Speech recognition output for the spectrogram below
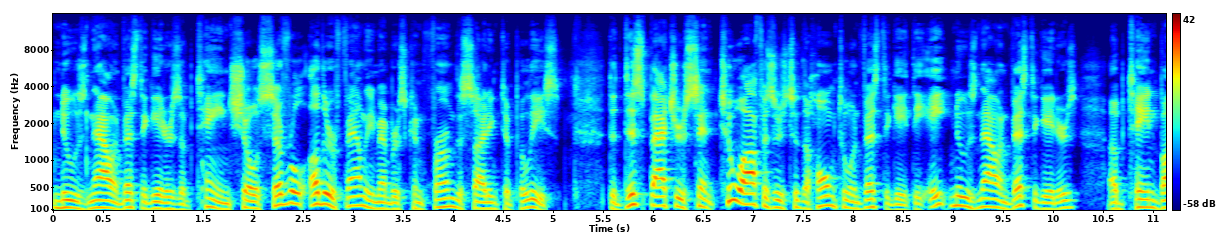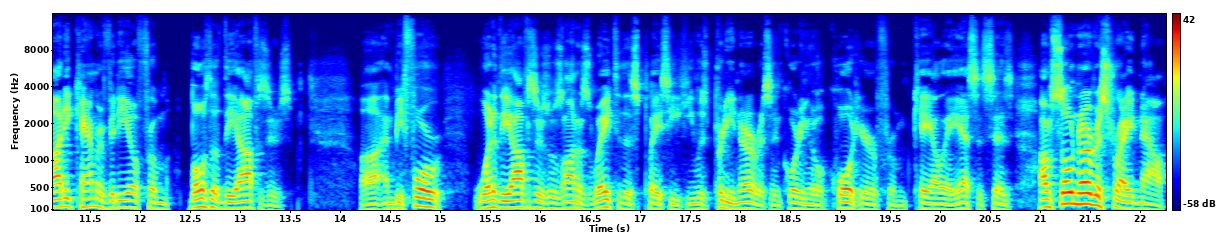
News Now investigators obtained shows several other family members confirmed the sighting to police. The dispatchers sent two officers to the home to investigate. The 8 News Now investigators obtained body camera video from both of the officers. Uh, and before one of the officers was on his way to this place, he, he was pretty nervous. And according to a quote here from KLAS, it says, I'm so nervous right now.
